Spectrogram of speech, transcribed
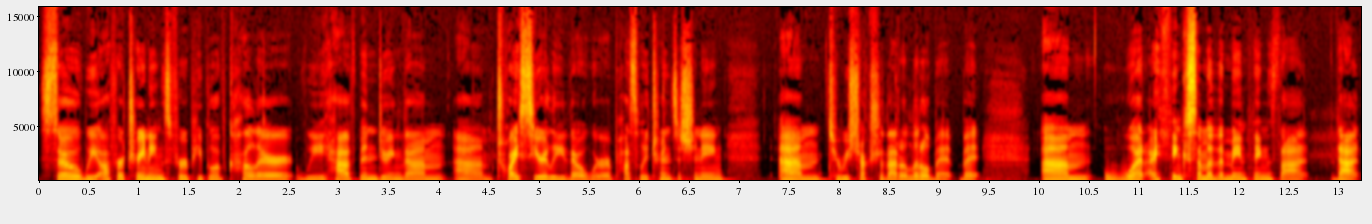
So, we offer trainings for people of color. We have been doing them um, twice yearly, though we're possibly transitioning um, to restructure that a little bit. But um, what I think some of the main things that that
